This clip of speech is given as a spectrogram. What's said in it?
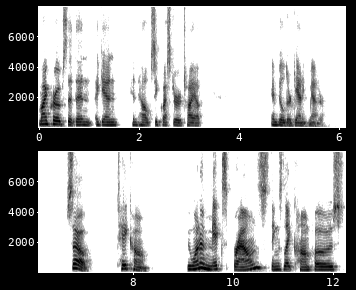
microbes that then again can help sequester or tie up and build organic matter. So take home. We want to mix browns, things like compost,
